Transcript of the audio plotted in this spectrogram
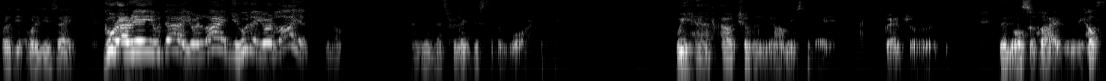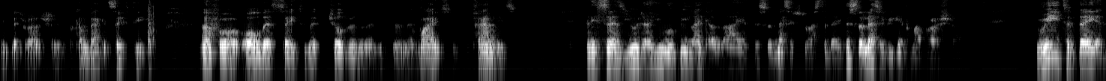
What does he What does he say? Gur Aryeh Yehuda, you're a lion. Yehuda, you're a lion. You know. And then let's relate this to the war today. We have our children in the armies today, grandchildren. They all survive and be healthy, better, come back in safety uh, for all their sakes and their children and, and their wives and families. And he says, Yuda, you will be like a lion. This is a message to us today. This is a message we get from our parasha. We today as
